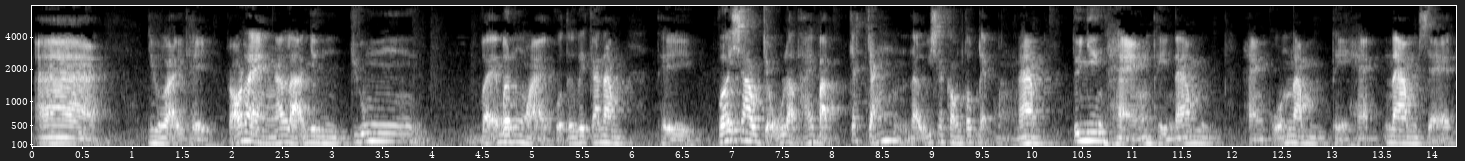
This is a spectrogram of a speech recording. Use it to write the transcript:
À như vậy thì rõ ràng là nhìn chung vẻ bên ngoài của tử vi cả năm thì với sao chủ là thái bạch chắc chắn nữ sẽ không tốt đẹp bằng nam. Tuy nhiên hạn thì nam hạn của năm thì hạn nam sẽ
